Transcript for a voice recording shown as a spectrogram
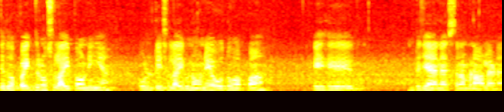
ਜਦੋਂ ਆਪਾਂ ਇਧਰੋਂ ਸਿਲਾਈ ਪਾਉਣੀ ਆ, ਉਲਟੀ ਸਿਲਾਈ ਬਣਾਉਣੀ ਆ, ਉਦੋਂ ਆਪਾਂ ਇਹ ਡਿਜ਼ਾਈਨ ਇਸ ਤਰ੍ਹਾਂ ਬਣਾ ਲੈਣਾ।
